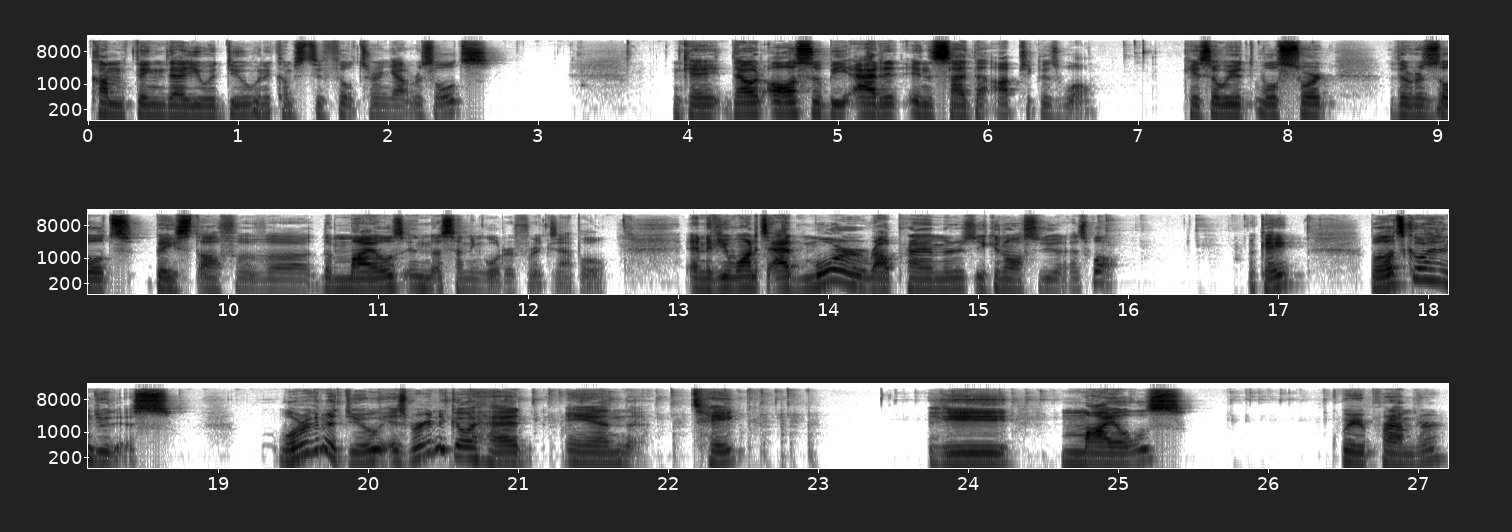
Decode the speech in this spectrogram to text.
common thing that you would do when it comes to filtering out results. Okay, that would also be added inside the object as well. Okay, so we will sort the results based off of uh, the miles in ascending order, for example. And if you wanted to add more route parameters, you can also do that as well. Okay, but let's go ahead and do this. What we're going to do is we're going to go ahead and take the miles query parameter.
